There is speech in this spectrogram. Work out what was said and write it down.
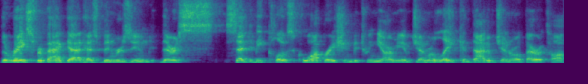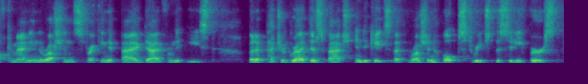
The race for Baghdad has been resumed. There is said to be close cooperation between the army of General Lake and that of General Baratov commanding the Russians striking at Baghdad from the east. But a Petrograd dispatch indicates that Russian hopes to reach the city first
